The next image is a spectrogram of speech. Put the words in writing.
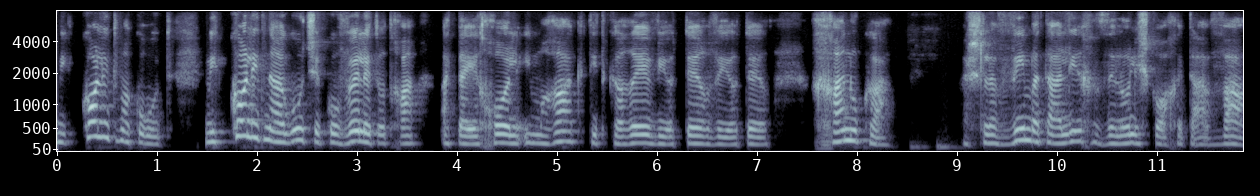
מכל התמכרות, מכל התנהגות שכובלת אותך, אתה יכול אם רק תתקרב יותר ויותר. חנוכה, השלבים בתהליך זה לא לשכוח את העבר,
